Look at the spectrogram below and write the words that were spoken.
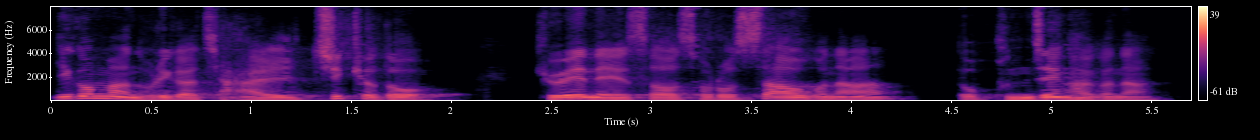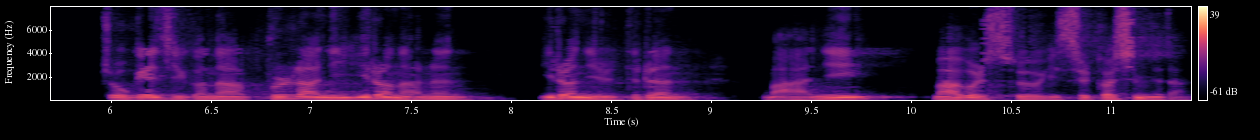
이것만 우리가 잘 지켜도 교회 내에서 서로 싸우거나 또 분쟁하거나 쪼개지거나 분란이 일어나는 이런 일들은 많이 막을 수 있을 것입니다.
